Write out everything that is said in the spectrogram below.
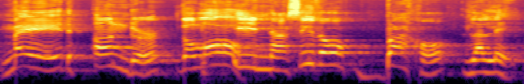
made under the law. y nacido bajo la ley.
